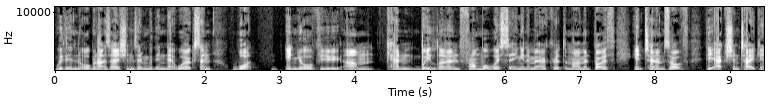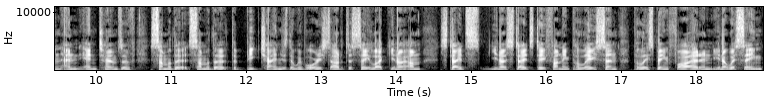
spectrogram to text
within organisations and within networks, and what in your view, um, can we learn from what we're seeing in America at the moment, both in terms of the action taken and in terms of some of the some of the, the big changes that we've already started to see, like you know, um, states you know states defunding police and police being fired, and you know we're seeing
